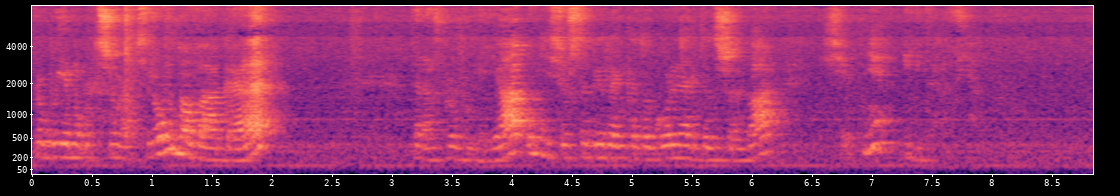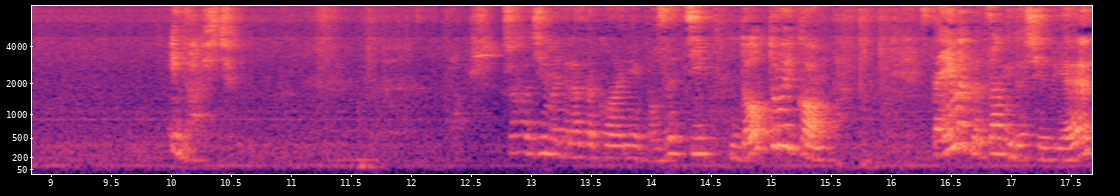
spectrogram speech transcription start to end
Próbujemy utrzymać równowagę. Teraz próbuję ja. Unieść już sobie rękę do góry jak do drzewa. Świetnie. I teraz ja. I dość. Dobrze. Przechodzimy teraz do kolejnej pozycji. Do trójkąta. Stajemy plecami do siebie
